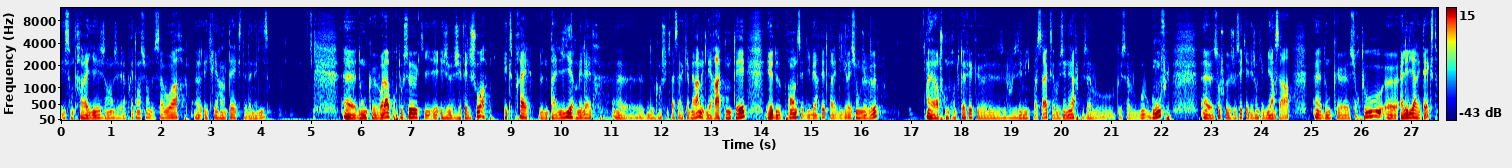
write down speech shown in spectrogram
ils sont travaillés. J'ai la prétention de savoir écrire un texte d'analyse. donc voilà, pour tous ceux qui... Et, j'ai fait le choix exprès de ne pas lire mes lettres euh, de quand je suis face à la caméra, mais de les raconter et de prendre cette liberté de faire les digressions que je veux. Alors je comprends tout à fait que vous aimez pas ça, que ça vous énerve, que ça vous, que ça vous gonfle, euh, sauf que je sais qu'il y a des gens qui aiment bien ça. Euh, donc surtout, allez lire les textes.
